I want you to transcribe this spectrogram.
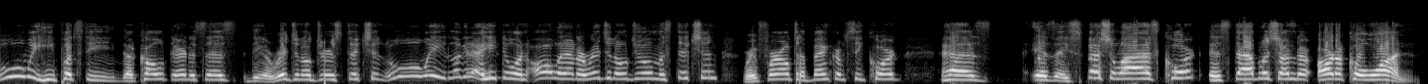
Ooh, he puts the, the code there that says the original jurisdiction. Ooh, wee, look at that. He doing all of that original jurisdiction. Referral to the bankruptcy court has is a specialized court established under Article 1.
